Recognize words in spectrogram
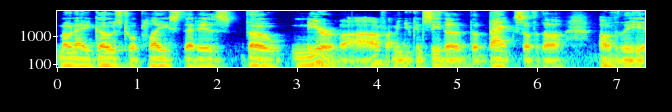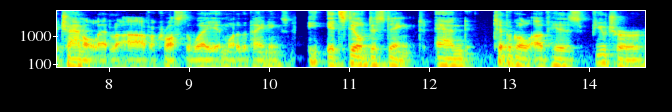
Monet goes to a place that is though near Le Havre. I mean, you can see the the banks of the of the channel at Le Havre across the way in one of the paintings. It's still distinct and typical of his future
